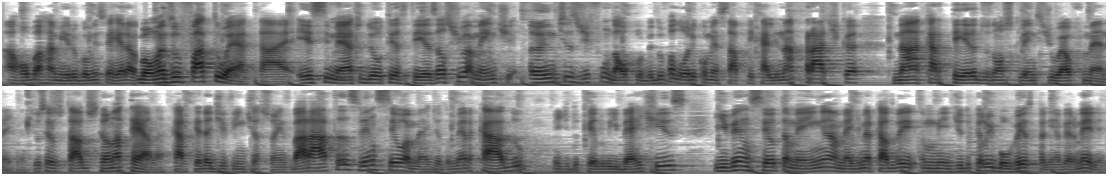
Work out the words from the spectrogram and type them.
arroba Ramiro Gomes Ferreira. Bom, mas o fato é, tá? Esse método eu testei exaustivamente antes de fundar o Clube do Valor e começar a aplicar ele na prática na carteira dos nossos clientes de Wealth Management. E os resultados estão na tela. Carteira de 20 ações baratas venceu a média do mercado medido pelo IBRX, e venceu também a média de mercado medido pelo Ibovespa, linha vermelha.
